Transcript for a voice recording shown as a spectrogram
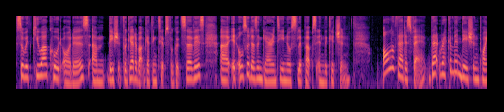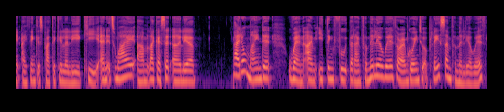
So with QR code orders, um, they should forget about getting tips for good service. Uh, it also doesn't guarantee no slip ups in the kitchen all of that is fair. That recommendation point, I think, is particularly key. And it's why, um, like I said earlier, I don't mind it when I'm eating food that I'm familiar with or I'm going to a place I'm familiar with.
